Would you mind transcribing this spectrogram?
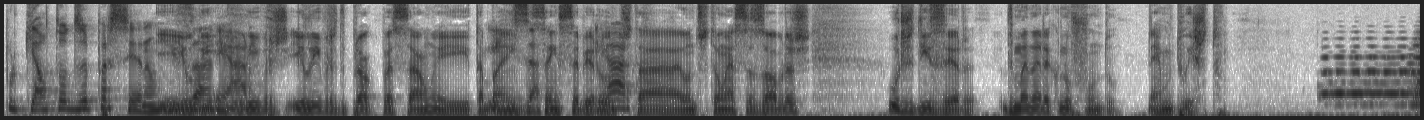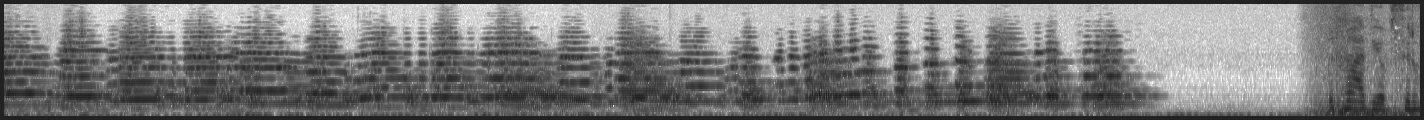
porque autodesapareceram. e, li- Exato. e É livres, e livres de preocupação e também Exato. sem saber É onde, arte. está, onde estão essas obras, urge dizer, de maneira que no fundo é muito isto. Rádio Observador.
